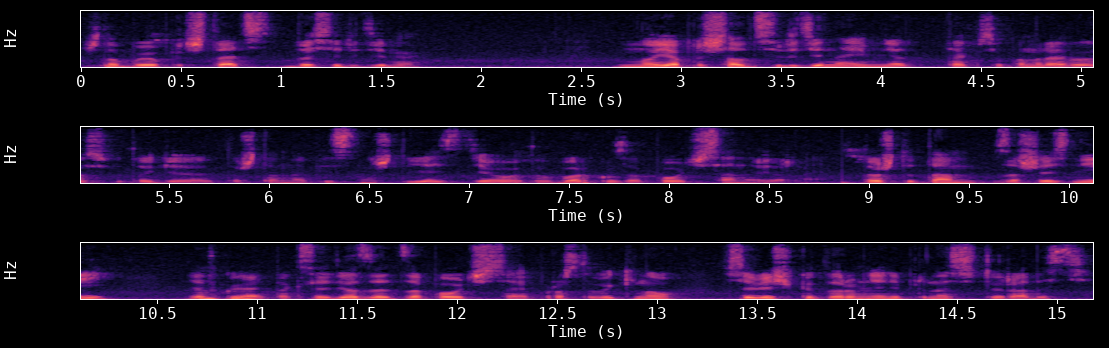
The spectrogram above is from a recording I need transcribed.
чтобы ее прочитать до середины. Но я прочитал до середины, и мне так все понравилось в итоге, то, что написано, что я сделал эту уборку за полчаса, наверное. То, что там за 6 дней, я mm-hmm. такой, а, так сойдет за, за полчаса. Я просто выкинул все вещи, которые мне не приносили радость.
